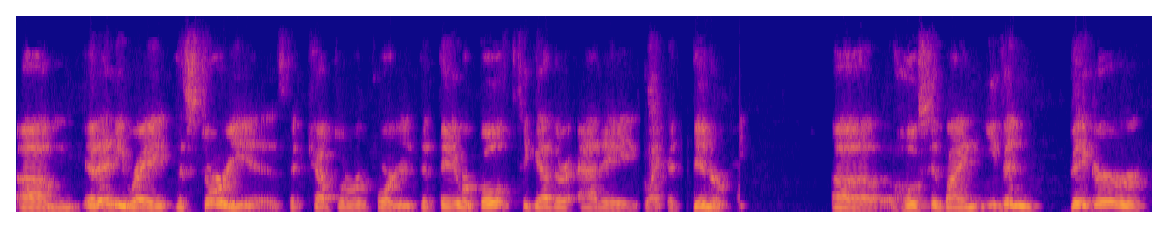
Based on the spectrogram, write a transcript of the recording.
um, at any rate, the story is that Kepler reported that they were both together at a like a dinner uh, hosted by an even bigger,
